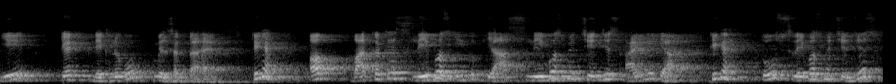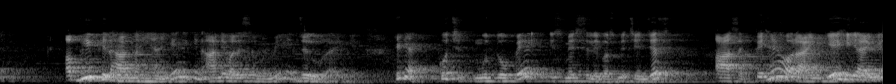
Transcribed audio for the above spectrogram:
ये टेट देखने को मिल सकता है। ठीक है? अब बात करते हैं सिलेबस की तो क्या सिलेबस में चेंजेस आएँगे क्या? ठीक है? तो सिलेबस में चेंजेस अभी फ़िलहाल नहीं आएँगे, लेकिन आने वाले समय में ये ज़रूर आएँगे। ठीक है? कुछ मुद्दों पे इसमें सिलेबस में चेंजेस आ सकते हैं और आएँगे ही आएँगे,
